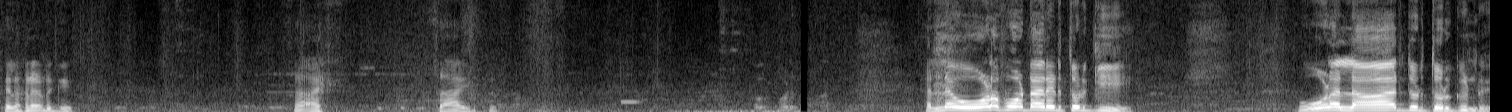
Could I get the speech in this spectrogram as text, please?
സെലോന എടുക്ക്. സായി സായിപ്പ്. അല്ല ഓളെ ഫോട്ടോ ആരും എടുത്തു കൊടുക്കി? ഓളെല്ലാരും എടുത്തു കൊടുക്കുന്നുണ്ട്.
